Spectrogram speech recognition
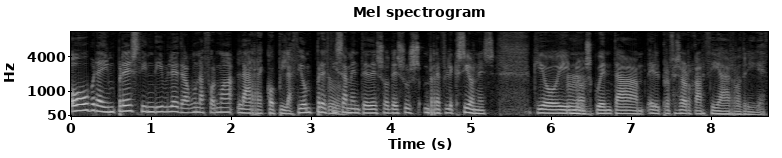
obra imprescindible, de alguna forma, la recopilación precisamente de eso, de sus reflexiones que hoy Mm. nos cuenta el profesor García Rodríguez.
